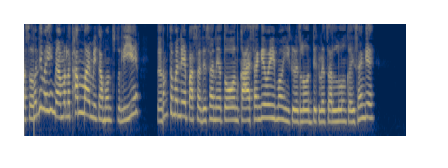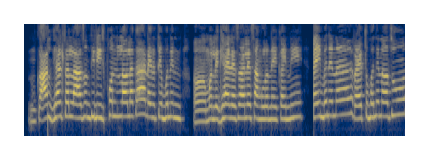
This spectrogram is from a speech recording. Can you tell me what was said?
असं. म्हणे बाई मी आम्हाला थांब माय मी का म्हणतो तुली. तर थांबतो म्हणे पाच सहा दिवसाने येतो. अन् काय सांगे बाई मग? इकडे चाललो तिकडे चाललो काही सांगे? काल घ्यायला चालला अजून तिला? फोन लावला का? नाही तर ते म्हणे मला घ्यायला चालले सांगलं नाही काही नाही. नाही म्हणे ना राहतो म्हणे ना अजून.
